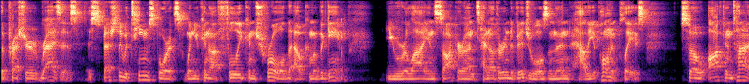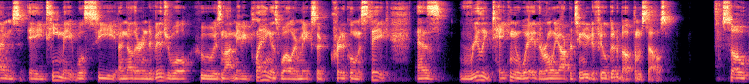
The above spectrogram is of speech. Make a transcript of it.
the pressure rises, especially with team sports when you cannot fully control the outcome of the game you rely in soccer on 10 other individuals and then how the opponent plays. So oftentimes a teammate will see another individual who is not maybe playing as well or makes a critical mistake as really taking away their only opportunity to feel good about themselves. So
